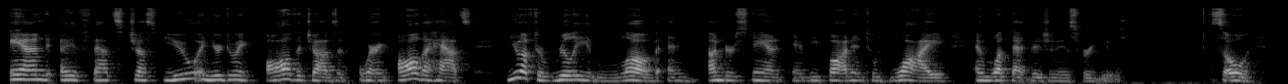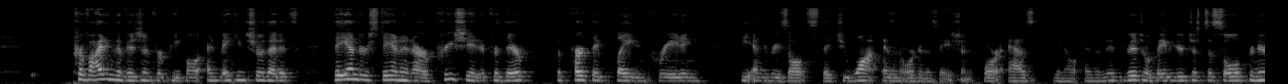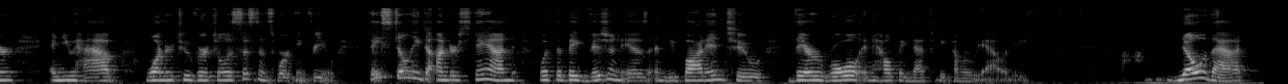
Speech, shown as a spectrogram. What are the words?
And if that's just you and you're doing all the jobs and wearing all the hats, you have to really love and understand and be bought into why and what that vision is for you. So, providing the vision for people and making sure that it's they understand and are appreciated for their the part they play in creating the end results that you want as an organization or as you know as an individual. Maybe you're just a solopreneur and you have one or two virtual assistants working for you. They still need to understand what the big vision is and be bought into their role in helping that to become a reality. Um, know that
